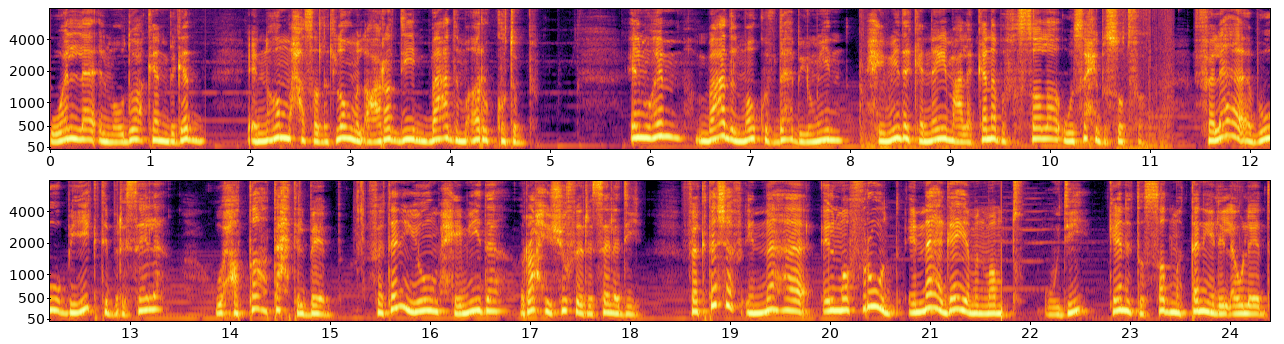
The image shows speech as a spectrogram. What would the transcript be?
ولا الموضوع كان بجد إن هم حصلت لهم الأعراض دي بعد ما قروا الكتب. المهم بعد الموقف ده بيومين حميدة كان نايم على كنبة في الصالة وصحي بالصدفة فلقى أبوه بيكتب رسالة وحطها تحت الباب. فتاني يوم حميدة راح يشوف الرسالة دي. فاكتشف إنها المفروض إنها جاية من مامته. ودي كانت الصدمة التانية للأولاد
